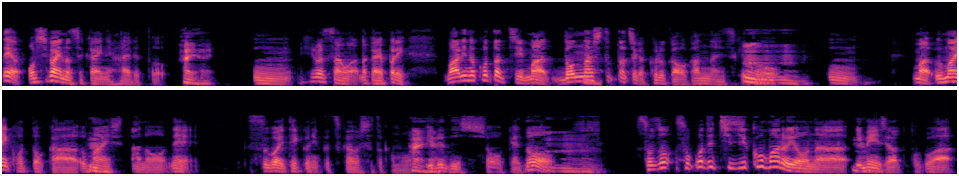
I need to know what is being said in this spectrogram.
ね、お芝居の世界に入ると、はいはい。うん、ひろしさんは、なんかやっぱり、周りの子たち、まあ、どんな人たちが来るかわかんないですけど、ううんん、うんうん。まあ、うまい子とか、うまいし、あのね、すごいテクニック使う人とかもはいはいいるでしょうけど、うんそこで縮こまるようなイメージは僕は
